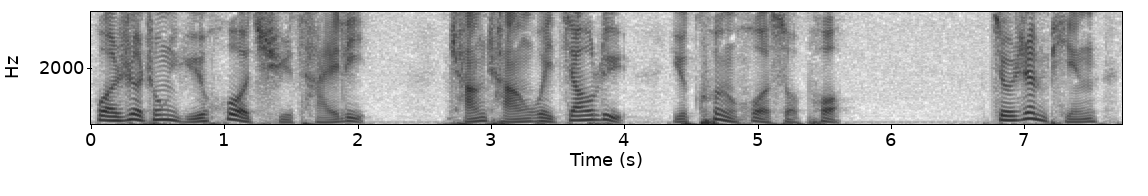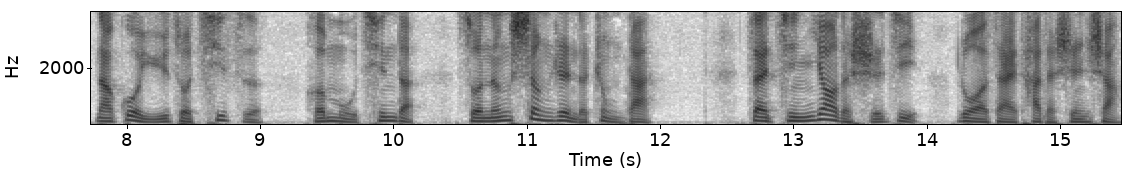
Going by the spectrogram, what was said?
或热衷于获取财力，常常为焦虑与困惑所迫，就任凭那过于做妻子和母亲的所能胜任的重担，在紧要的时际落在他的身上，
